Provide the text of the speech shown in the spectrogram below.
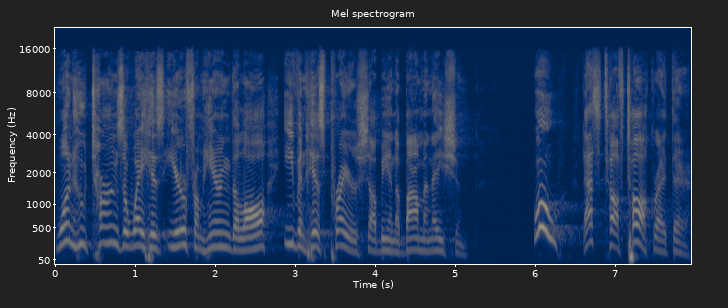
One who turns away his ear from hearing the law, even his prayers shall be an abomination. Woo! That's tough talk right there.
